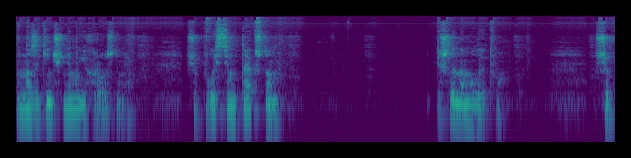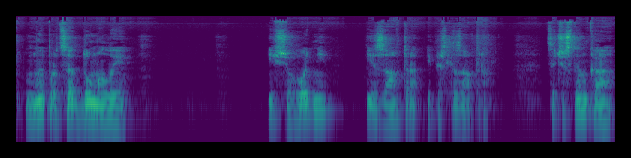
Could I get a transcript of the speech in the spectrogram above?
на закінчення моїх роздумів, щоб ви з цим текстом пішли на молитву, щоб ми про це думали і сьогодні, і завтра, і післязавтра. Це частинка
